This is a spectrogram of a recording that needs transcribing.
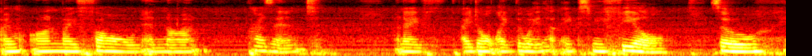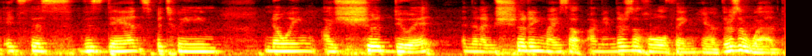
I'm on my phone and not present. And I, I don't like the way that makes me feel. So it's this this dance between knowing I should do it and then I'm shoulding myself. I mean, there's a whole thing here. There's a web.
